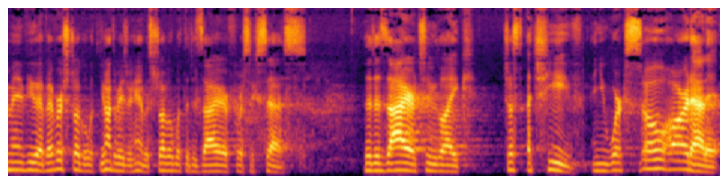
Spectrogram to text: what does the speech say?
How many of you have ever struggled with, you don't have to raise your hand, but struggled with the desire for success? The desire to, like, just achieve, and you work so hard at it.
